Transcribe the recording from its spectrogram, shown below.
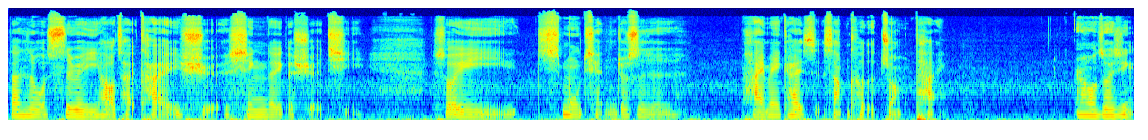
但是我四月一号才开学新的一个学期，所以目前就是还没开始上课的状态。然后最近，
